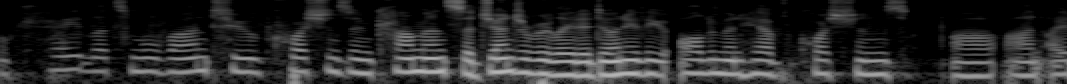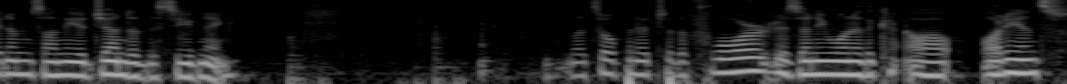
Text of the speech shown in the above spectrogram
Okay, let's move on to questions and comments, agenda-related. Do any of the aldermen have questions uh, on items on the agenda this evening? Let's open it to the floor. Does anyone in the uh, audience,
